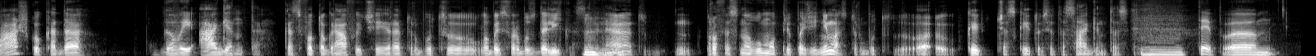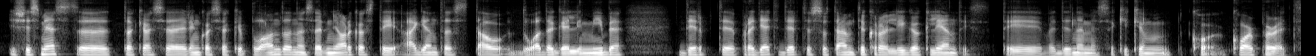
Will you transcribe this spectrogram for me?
taško, kada gavai agentą, kas fotografui čia yra turbūt labai svarbus dalykas, ar ne? Mhm. Profesionalumo pripažinimas turbūt, a, kaip čia skaitosi tas agentas. Mm, Taip, iš esmės e, tokiose rinkose kaip Londonas ar New Yorkas, tai agentas tau duoda galimybę dirbti, pradėti dirbti su tam tikro lygio klientais. Tai vadinami, sakykime, corporate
